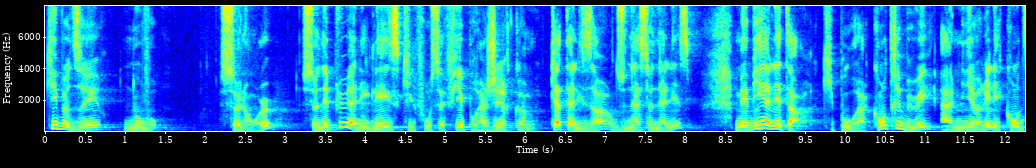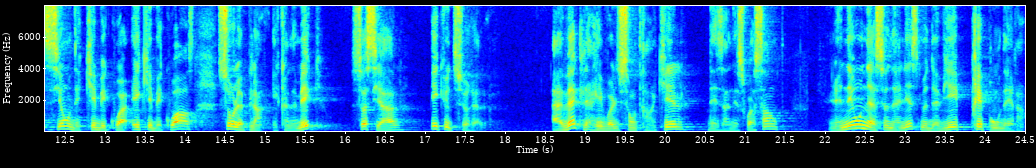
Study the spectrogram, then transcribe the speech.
qui veut dire nouveau. Selon eux, ce n'est plus à l'Église qu'il faut se fier pour agir comme catalyseur du nationalisme, mais bien à l'État qui pourra contribuer à améliorer les conditions des Québécois et Québécoises sur le plan économique, social et culturel. Avec la Révolution tranquille des années 60, le néonationalisme devient prépondérant.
